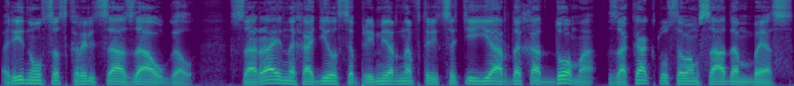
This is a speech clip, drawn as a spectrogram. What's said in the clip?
ринулся с крыльца за угол. Сарай находился примерно в 30 ярдах от дома, за кактусовым садом Бесс.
